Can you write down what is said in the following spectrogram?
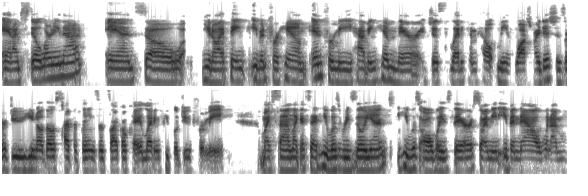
And I'm still learning that. And so you know, I think even for him and for me, having him there, just letting him help me wash my dishes or do, you know, those type of things. It's like, okay, letting people do for me. My son, like I said, he was resilient. He was always there. So, I mean, even now when I'm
